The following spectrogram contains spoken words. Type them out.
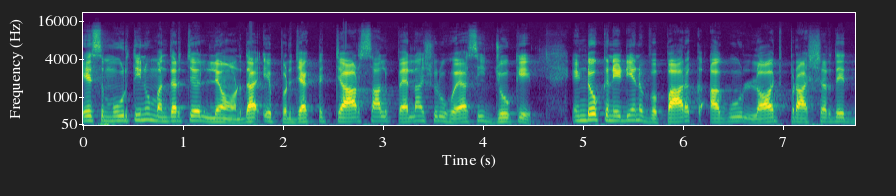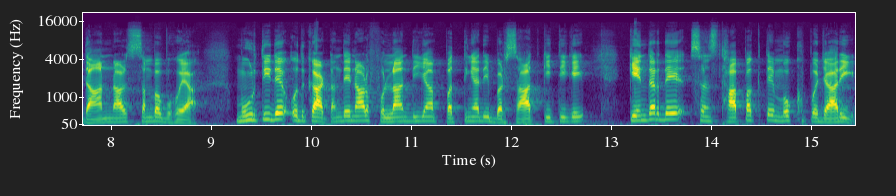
ਇਸ ਮੂਰਤੀ ਨੂੰ ਮੰਦਰ 'ਚ ਲਿਆਉਣ ਦਾ ਇਹ ਪ੍ਰੋਜੈਕਟ 4 ਸਾਲ ਪਹਿਲਾਂ ਸ਼ੁਰੂ ਹੋਇਆ ਸੀ, ਜੋ ਕਿ ਇੰਡੋ ਕੈਨੇਡੀਅਨ ਵਪਾਰਕ ਆਗੂ ਲਾਰਡ ਪ੍ਰਾਸ਼ਰ ਦੇ ਦਾਨ ਨਾਲ ਸੰਭਵ ਹੋਇਆ। ਮੂਰਤੀ ਦੇ ਉਦਘਾਟਨ ਦੇ ਨਾਲ ਫੁੱਲਾਂ ਦੀਆਂ ਪੱਤੀਆਂ ਦੀ ਬਰਸਾਤ ਕੀਤੀ ਗਈ। ਕੇਂਦਰ ਦੇ ਸੰਸਥਾਪਕ ਤੇ ਮੁੱਖ ਪੁਜਾਰੀ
